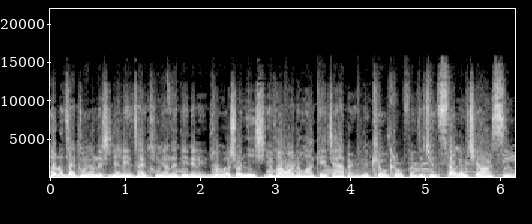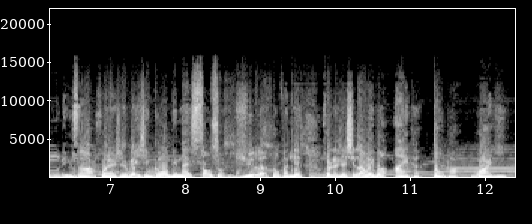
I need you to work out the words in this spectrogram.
好了，在同样的时间里，在同样的地点里，如果说你喜欢我的话，可以加本人的 QQ 粉丝群三六七二四五零三二，或者是微信公众平台搜索娱乐豆瓣天，或者是新浪微博艾特豆瓣五二一。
